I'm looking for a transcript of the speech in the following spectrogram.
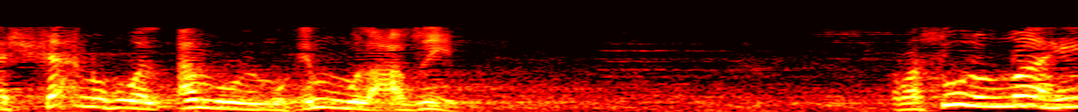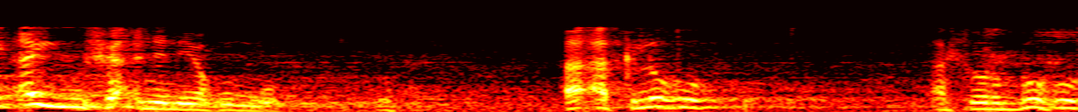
الشأن هو الأمر المهم العظيم. رسول الله أي شأن يهمه؟ أأكله أشربه.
